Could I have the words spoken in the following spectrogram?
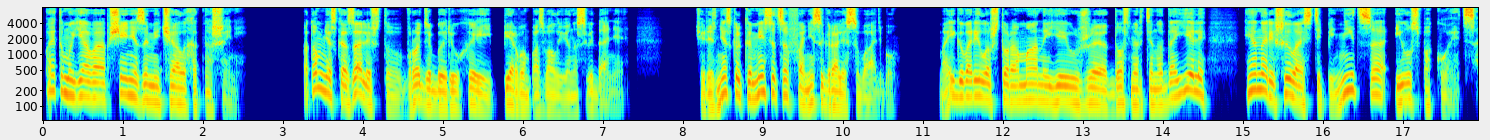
поэтому я вообще не замечал их отношений. Потом мне сказали, что вроде бы Рюхей первым позвал ее на свидание. Через несколько месяцев они сыграли свадьбу. Мои говорила, что романы ей уже до смерти надоели, и она решила остепениться и успокоиться.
